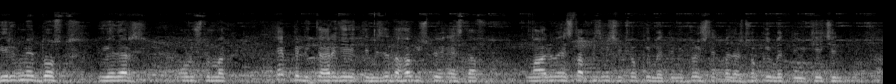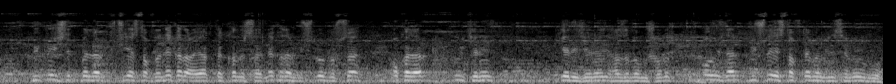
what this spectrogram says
birbirine dost üyeler oluşturmak. Hep birlikte hareket ettiğimizde daha güçlü esnaf, malum esnaf bizim için çok kıymetli, mikro işletmeler çok kıymetli ülke için. Mikro işletmeler, küçük esnaflar ne kadar ayakta kalırsa, ne kadar güçlü olursa o kadar ülkenin geleceğini hazırlamış olur. O yüzden güçlü esnaf dememizin sebebi bu.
